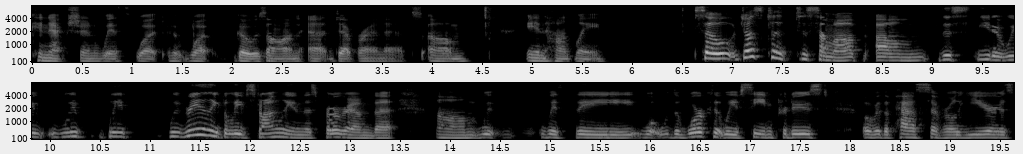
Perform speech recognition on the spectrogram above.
connection with what uh, what goes on at Deveron at um, in Huntly? So just to, to sum up, um, this you know we we we we really believe strongly in this program that um, we with the the work that we've seen produced over the past several years,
